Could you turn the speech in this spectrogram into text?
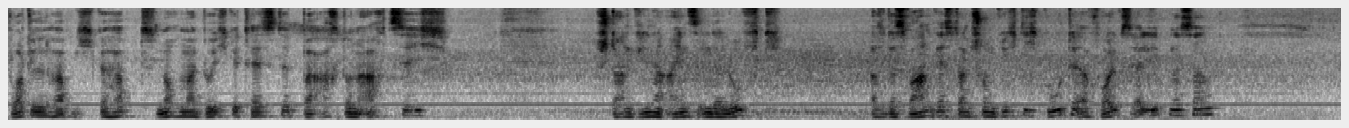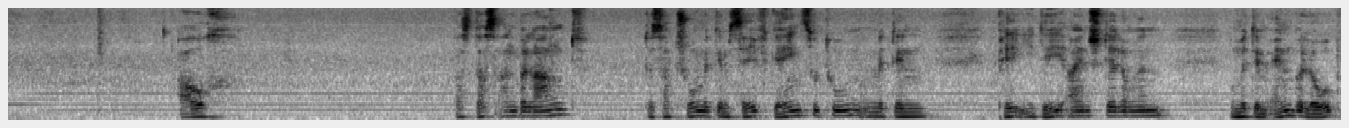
Throttle habe ich gehabt, nochmal durchgetestet bei 88 stand wie eine 1 in der Luft. Also das waren gestern schon richtig gute Erfolgserlebnisse. Auch was das anbelangt, das hat schon mit dem Safe Gain zu tun und mit den PID-Einstellungen und mit dem Envelope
